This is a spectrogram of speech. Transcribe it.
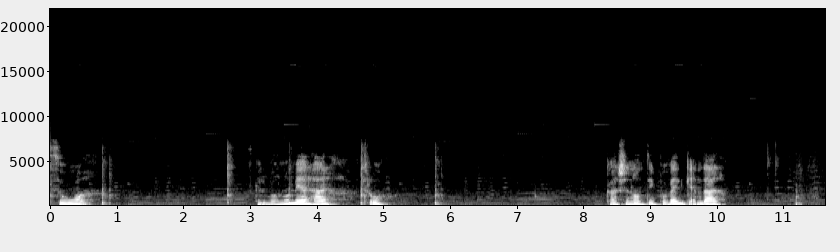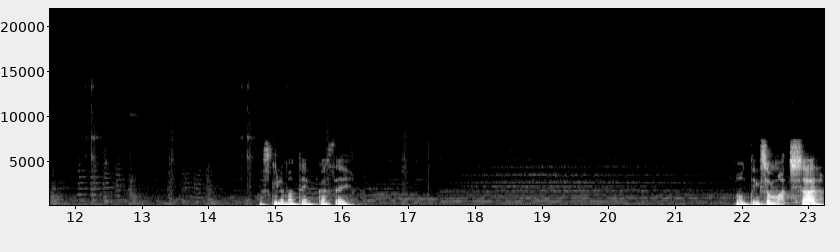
Så. Ska det vara något mer här? Tro. Kanske någonting på väggen där. Vad skulle man tänka sig? Någonting som matchar.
